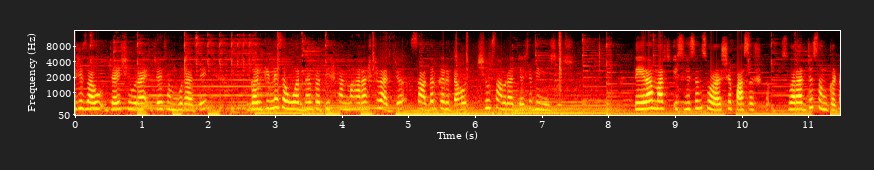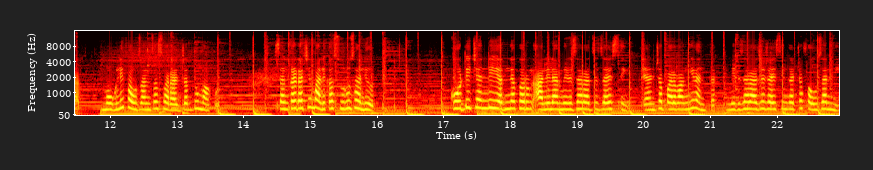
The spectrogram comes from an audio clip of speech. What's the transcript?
जय जाऊ जय शिवराय जय शंभूराजे गडकिल्ले संवर्धन प्रतिष्ठान महाराष्ट्र राज्य सादर करीत आहोत शिवसाम्राज्याचे दिनविशेष. तेरा मार्च इसवी सन सोळाशे पासष्ट. स्वराज्य संकटात. मोगली फौजांचा स्वराज्यात धुमाकूळ. संकटाची मालिका सुरू झाली होती. कोटीचंदी यज्ञ करून आलेल्या मिर्झा राजे जयसिंग यांच्या परवानगीनंतर मिर्झा राजे जयसिंगाच्या फौजांनी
